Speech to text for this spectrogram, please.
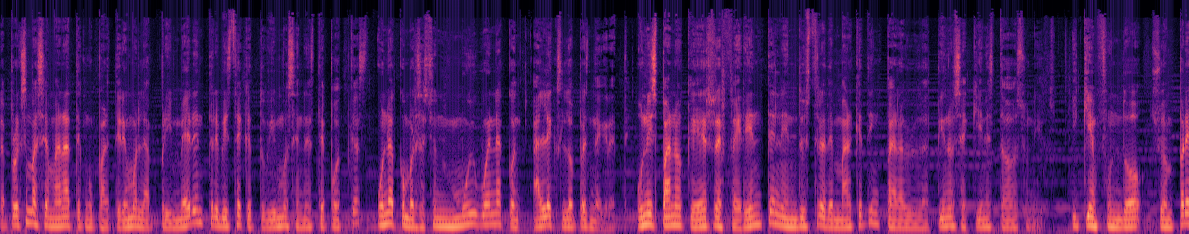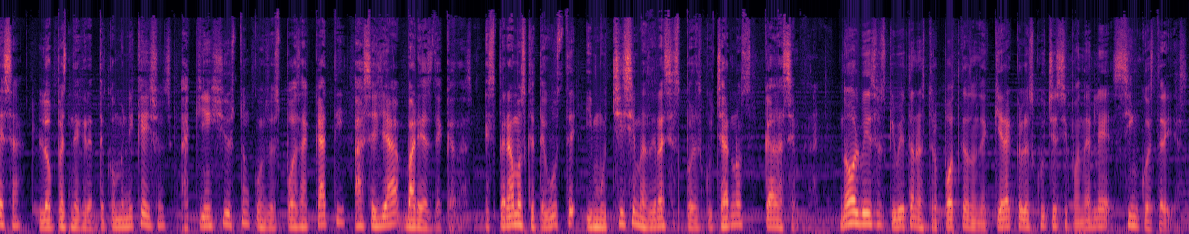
La próxima semana te compartiremos la primera entrevista que tuvimos en este podcast, una conversación muy buena con Alex López Negrete, un hispano que es referente en la industria de marketing para los latinos aquí en Estados Unidos y quien fundó su empresa, López Negrete Communications, aquí en Houston con su esposa Katy hace ya varias décadas. Esperamos que te guste y muchísimas gracias por escucharnos cada semana. No olvides suscribirte a nuestro podcast donde quiera que lo escuches y ponerle 5 estrellas.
